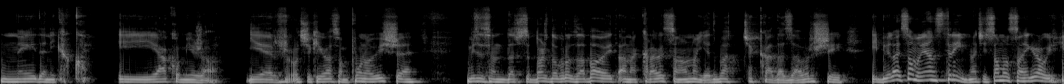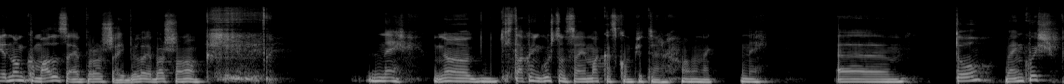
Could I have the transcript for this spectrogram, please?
ne ide nikako i jako mi je žao, jer očekivao sam puno više, mislio sam da će se baš dobro zabaviti, a na kraju sam ono jedva čeka da završi. I bilo je samo jedan stream, znači samo sam igrao u jednom komadu sam je prošao i bilo je baš ono ne, no, s takvim guštom sam je maka s kompjutera, ono ne, ne. Ehm, to, Vanquish,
